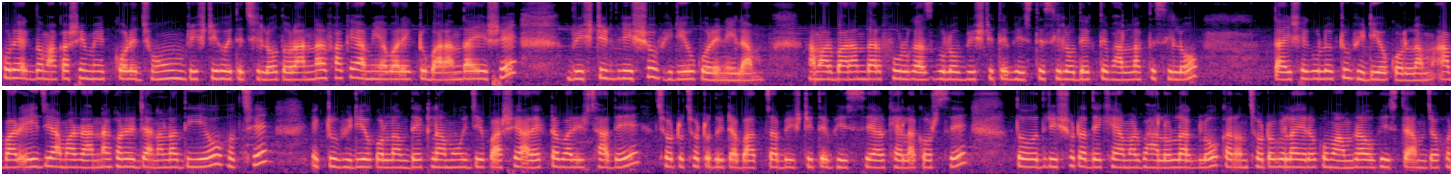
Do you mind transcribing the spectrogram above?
করে একদম আকাশে মেঘ করে ঝুম বৃষ্টি হইতেছিল। তো রান্নার ফাঁকে আমি আবার একটু বারান্দায় এসে বৃষ্টির দৃশ্য ভিডিও করে নিলাম। আমার বারান্দার ফুল গাছগুলো বৃষ্টিতে ভিজতেছিল, দেখতে ভালো লাগতেছিল। তাই সেগুলো একটু ভিডিও করলাম। আবার এই যে আমার রান্নাঘরের জানালা দিয়েও হচ্ছে একটু ভিডিও করলাম। দেখলাম ওই যে পাশে আরেকটা বাড়ির ছাদে ছোট ছোট দুইটা বাচ্চা বৃষ্টিতে ভিজছে আর খেলা করছে। তো দৃশ্যটা দেখে আমার ভালো লাগল, কারণ ছোটোবেলায় এরকম আমরাও ভিজতাম যখন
